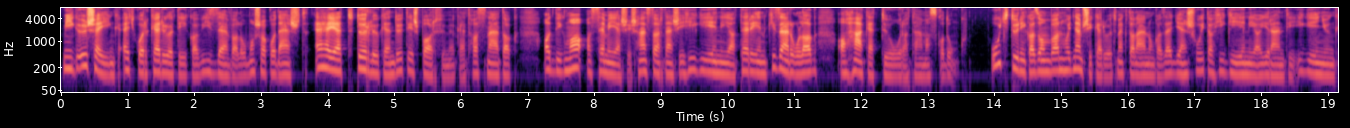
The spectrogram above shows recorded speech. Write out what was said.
Míg őseink egykor kerülték a vízzel való mosakodást, ehelyett törlőkendőt és parfümöket használtak, addig ma a személyes és háztartási higiénia terén kizárólag a H2 óra támaszkodunk. Úgy tűnik azonban, hogy nem sikerült megtalálnunk az egyensúlyt a higiénia iránti igényünk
